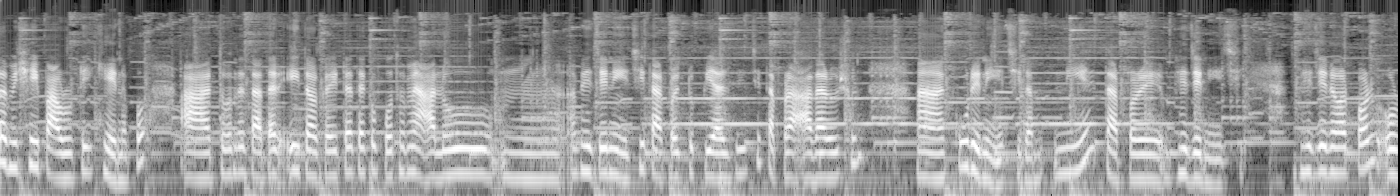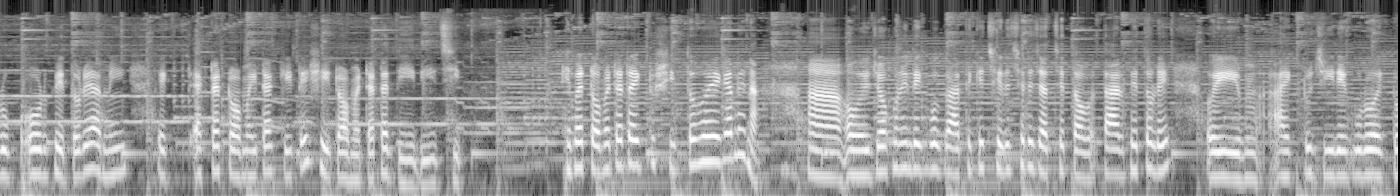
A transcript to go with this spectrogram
আমি সেই পাউরুটি খেয়ে নেব। আর তোমাদের দাদার এই তরকারিটা দেখো, প্রথমে আলু ভেজে নিয়েছি, তারপর একটু পেঁয়াজ দিয়েছি, তারপর আদা, রসুন কুড়ে নিয়েছিলাম। নিয়ে তারপরে ভেজে নিয়েছি। ভেজে নেওয়ার পর ওর ওর ভেতরে আমি এক- একটা টমেটো কেটে সেই টমেটোটা দিয়ে দিয়েছি। এবার টমেটোটা একটু সিদ্ধ হয়ে গেলে না ওই যখনই দেখব গা থেকে ছেড়ে ছেড়ে যাচ্ছে তার ভেতরে ওই একটু জিরে গুঁড়ো, একটু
